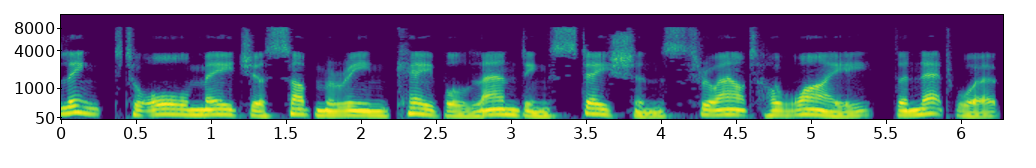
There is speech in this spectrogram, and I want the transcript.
Linked to all major submarine cable landing stations throughout Hawaii, the network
